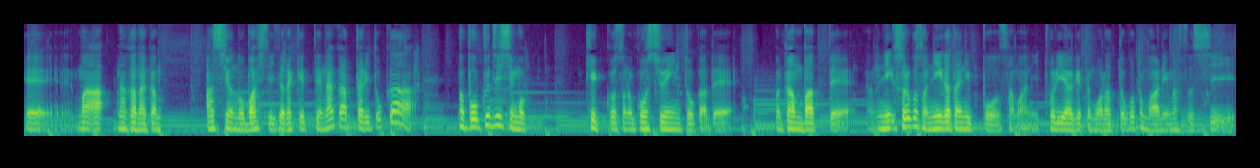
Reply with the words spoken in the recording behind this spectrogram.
えー、まあなかなか足を伸ばしていただけてなかったりとか、まあ、僕自身も結構その御朱印とかで頑張ってそれこそ新潟日報様に取り上げてもらったこともありますし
